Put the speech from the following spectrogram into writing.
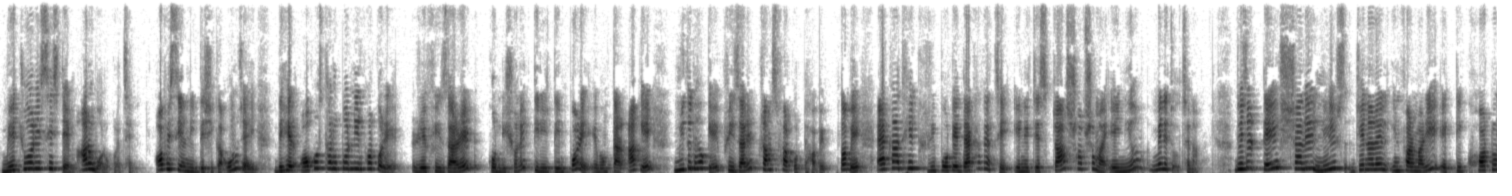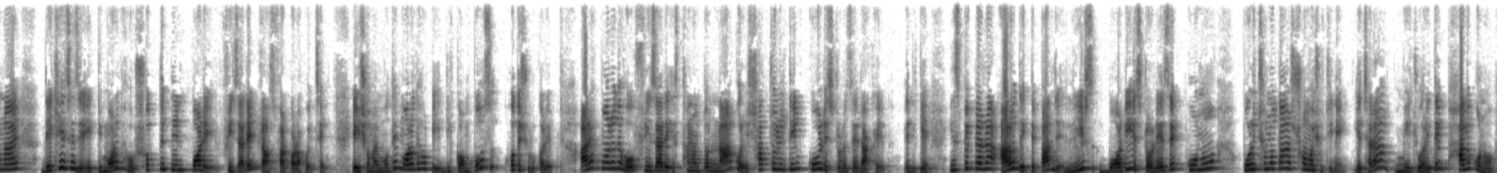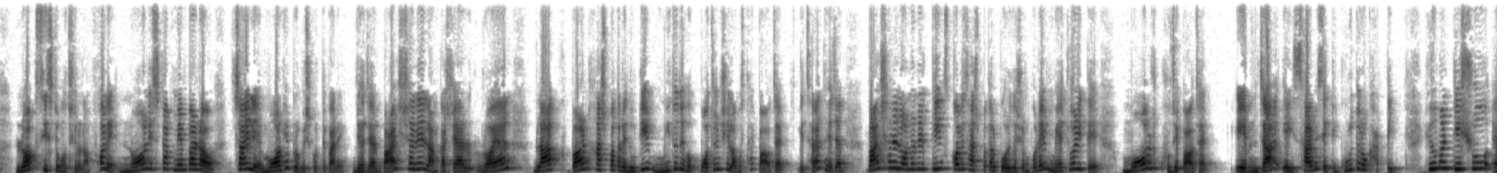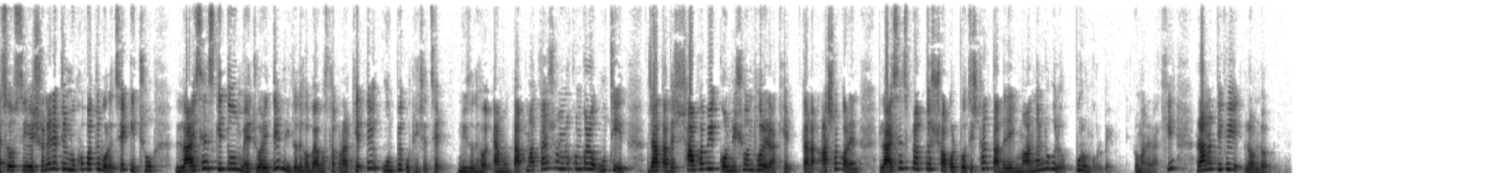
মেচুয়ারি সিস্টেম আরও বড় করেছে। অফিসিয়াল নির্দেশিকা অনুযায়ী দেহের অবস্থার উপর নির্ভর করে রেফ্রিজারেট কন্ডিশনে তিরিশ দিন পরে এবং তার আগে মৃতদেহকে ফ্রিজারে ট্রান্সফার করতে হবে। তবে একাধিক রিপোর্টে দেখা গেছে এনএচএস ট্রাস্ট সবসময় এই নিয়ম মেনে চলছে না। দুই হাজার তেইশ সালে লিডস জেনারেল ইনফার্মারি একটি ঘটনায় দেখিয়েছে যে একটি মরদেহ সত্তর দিন পরে ফ্রিজারে ট্রান্সফার করা হয়েছে। এই সময়ের মধ্যে মরদেহটি ডিকম্পোজ হতে শুরু করে। আরেক মরদেহ ফ্রিজারে স্থানান্তর না করে সাতচল্লিশ দিন কোল্ড স্টোরেজে রাখে। এদিকে ইন্সপেক্টররা আরও দেখতে পান যে লিডস বডি স্টোরেজে কোনো পরিচ্ছন্নতা সময়সূচি নেই। এছাড়া মেচুয়ারিতে ভালো কোনো লক সিস্টেমও ছিল না। ফলে নন স্টাফ মেম্বাররাও চাইলে মর্গে প্রবেশ করতে পারে। দুই হাজার বাইশ সালে লাঙ্কাশায়ার রয়্যাল ব্ল্যাক বার্ন হাসপাতালে দুটি মৃতদেহ পচনশীল অবস্থায় পাওয়া যায়। এছাড়া দুই হাজার বাইশ সালে লন্ডনের কিংস কলেজ হাসপাতাল পরিদর্শন করে মেচুয়ারিতে মল্ট খুঁজে পাওয়া যায়। যা এই সার্ভিস একটি গুরুতর ঘাটতি। হিউম্যান টিস্যু অ্যাসোসিয়েশনের একজন মুখপাত্র বলেছে, কিছু লাইসেন্সকৃত মেচুয়ারিতে মৃতদেহ ব্যবস্থাপনার ক্ষেত্রে উদ্বেগ উঠে এসেছে। মৃতদেহ এমন তাপমাত্রায় সংরক্ষণ করা উচিত যা তাদের স্বাভাবিক কন্ডিশন ধরে রাখে। তারা আশা করেন লাইসেন্সপ্রাপ্ত সকল প্রতিষ্ঠান তাদের এই মানদণ্ডগুলো পূরণ করবে। রোমানা রাখি, রানা টিভি, লন্ডন।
